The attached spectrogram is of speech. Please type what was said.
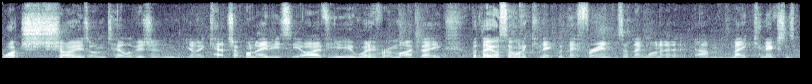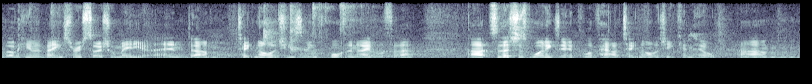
watch shows on television, you know, catch up on ABC iView, whatever it might be. But they also want to connect with their friends and they want to um, make connections with other human beings through social media. And um, technology is an important enabler for that. Uh, so that's just one example of how technology can help um,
